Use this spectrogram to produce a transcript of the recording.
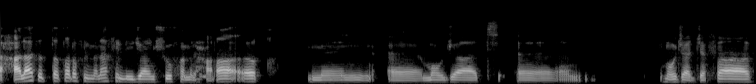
حالات التطرف المناخي اللي جاي نشوفها من حرائق من موجات موجات جفاف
